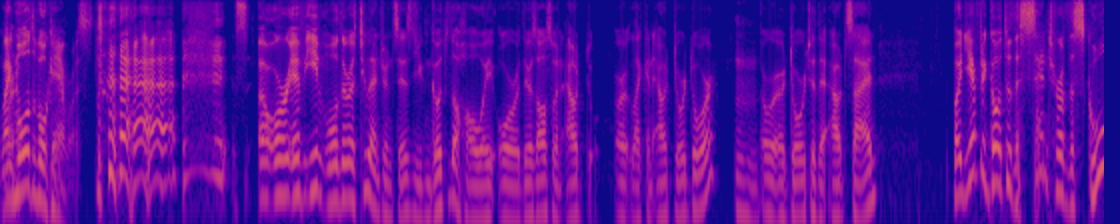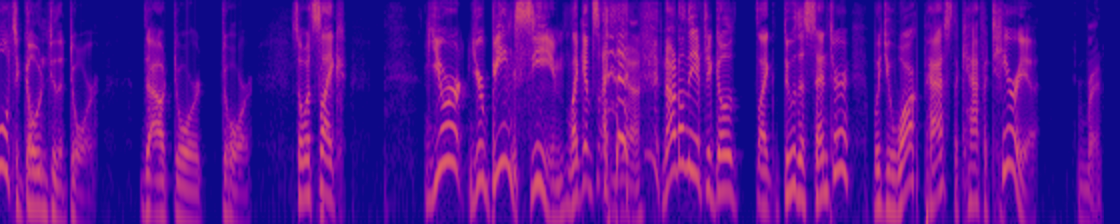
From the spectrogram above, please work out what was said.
Like multiple cameras. Or if even well there was two entrances. You can go to the hallway or there's also an outdoor or like an outdoor door mm-hmm. or a door to the outside. But you have to go through the center of the school to go into the door the outdoor door so it's like you're you're being seen like it's Yeah. not only have to go like through the center but you walk past the cafeteria Right.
